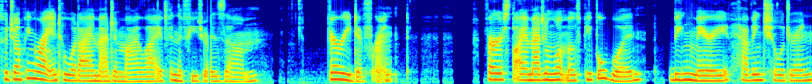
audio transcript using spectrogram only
So jumping right into what I imagine my life in the future is um very different. First, I imagine what most people would, being married, having children,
